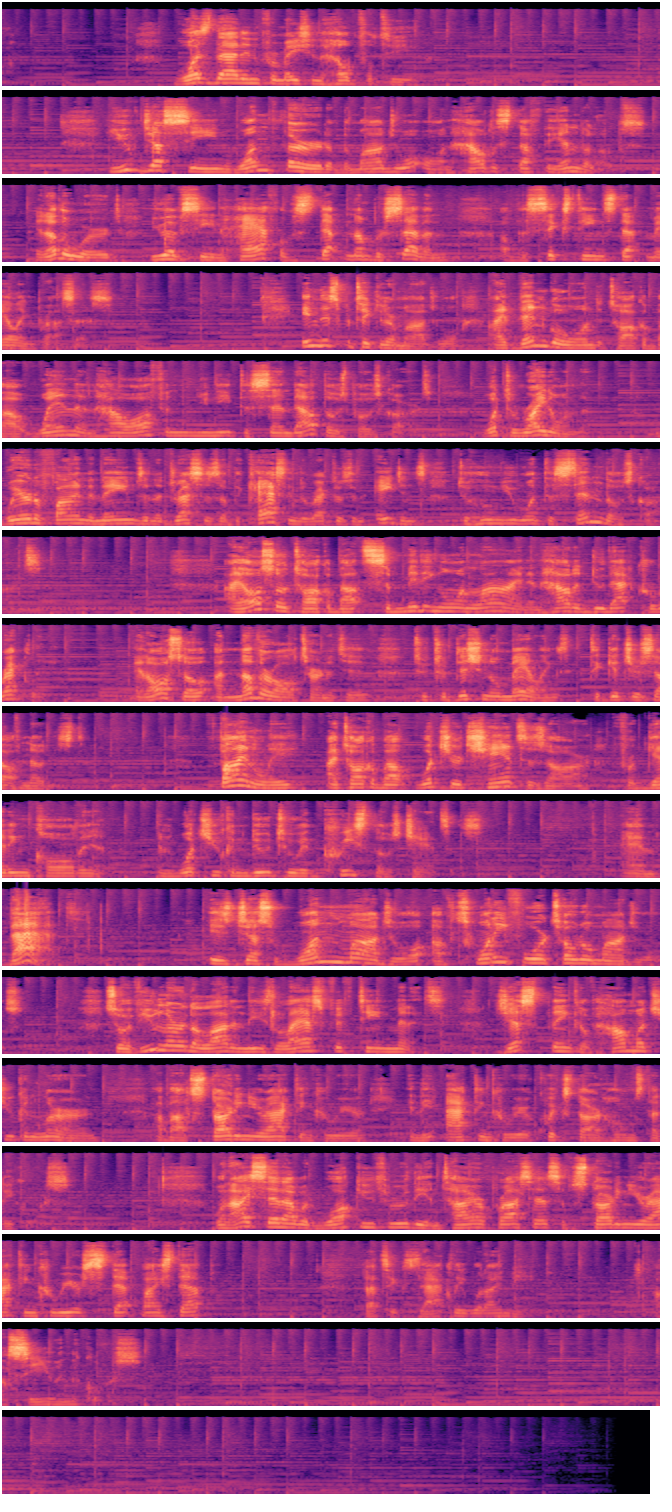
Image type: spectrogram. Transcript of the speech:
Was that information helpful to you? You've just seen one third of the module on how to stuff the envelopes. In other words, you have seen half of step number seven of the 16 step mailing process. In this particular module, I then go on to talk about when and how often you need to send out those postcards, what to write on them, where to find the names and addresses of the casting directors and agents to whom you want to send those cards. I also talk about submitting online and how to do that correctly, and also another alternative to traditional mailings to get yourself noticed. Finally, I talk about what your chances are for getting called in and what you can do to increase those chances. And that is just one module of 24 total modules. So if you learned a lot in these last 15 minutes, just think of how much you can learn about starting your acting career in the Acting Career Quick Start Home Study course. When I said I would walk you through the entire process of starting your acting career step by step, that's exactly what I mean. I'll see you in the course.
